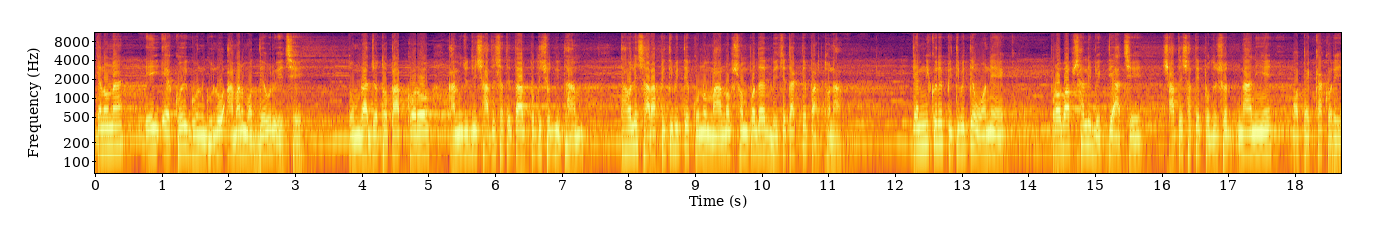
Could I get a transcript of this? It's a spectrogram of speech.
কেননা, এই একই গুণগুলো আমার মধ্যেও রয়েছে। তোমরা যত পাপ করো, আমি যদি সাথে সাথে তার প্রতিশোধ নিতাম, তাহলে সারা পৃথিবীতে কোনো মানব সম্প্রদায় বেঁচে থাকতে পারত না। তেমনি করে পৃথিবীতে অনেক প্রভাবশালী ব্যক্তি আছে, সাথে সাথে প্রতিশোধ না নিয়ে অপেক্ষা করে।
